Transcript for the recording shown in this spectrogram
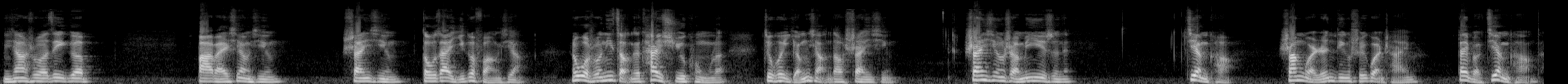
你像说这个八白象星、三星都在一个方向，如果说你整的太虚空了，就会影响到三星。三星什么意思呢？健康，山管人丁，水管财嘛，代表健康的。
